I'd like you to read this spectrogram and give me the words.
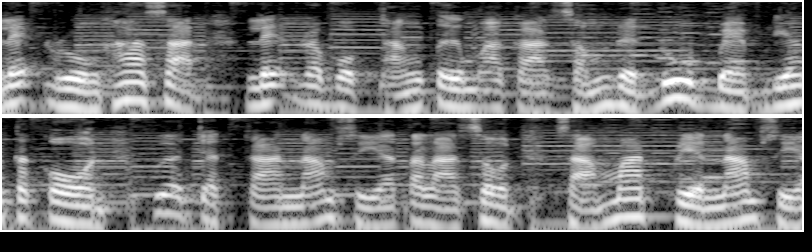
และโรงฆ่าสัตว์ และระบบถังเติมอากาศสำเร็จรูปแบบเลี้ยงตะกอนเพื่อจัดการน้ำเสียตลาดสด สามารถเปลี่ยนน้ำเสีย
